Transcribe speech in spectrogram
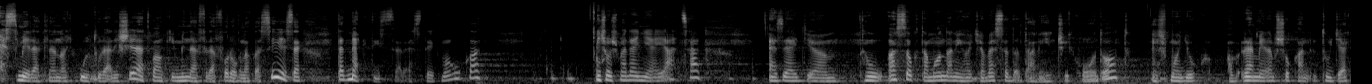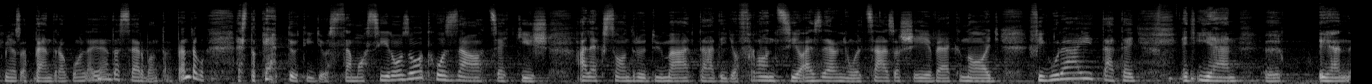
eszméletlen nagy kulturális élet van, aki mindenféle forognak a színészek, tehát megtisztelezték magukat, és most már ennyien játszák. Ez egy, hú, azt szoktam mondani, hogyha veszed a Da Vinci kódot, és mondjuk, remélem sokan tudják, mi az a Pendragon legend, a Szerbantal Pendragon, ezt a kettőt így összemasszírozod, hozzáadsz egy kis Alexandre Dumas, tehát így a francia 1800-as évek nagy figuráit, tehát egy, egy ilyen ilyen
